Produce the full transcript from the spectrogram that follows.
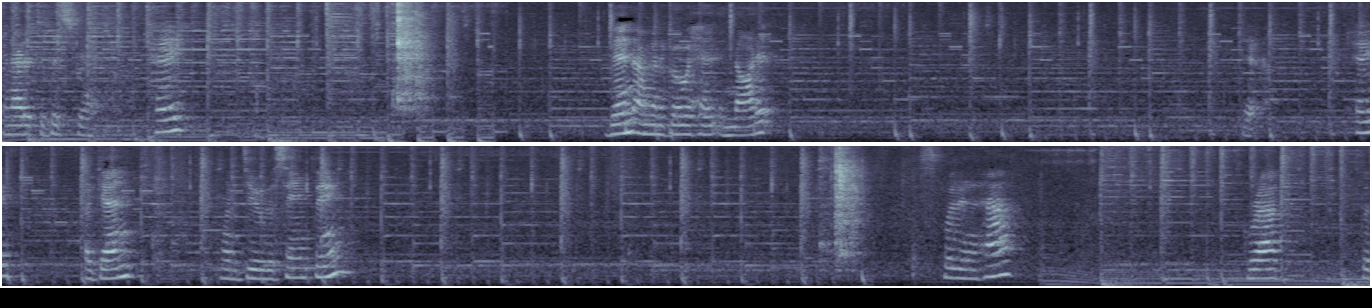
and add it to this strand, okay? Then I'm gonna go ahead and knot it. There, okay? Again, I'm gonna do the same thing. Split it in half. Grab the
